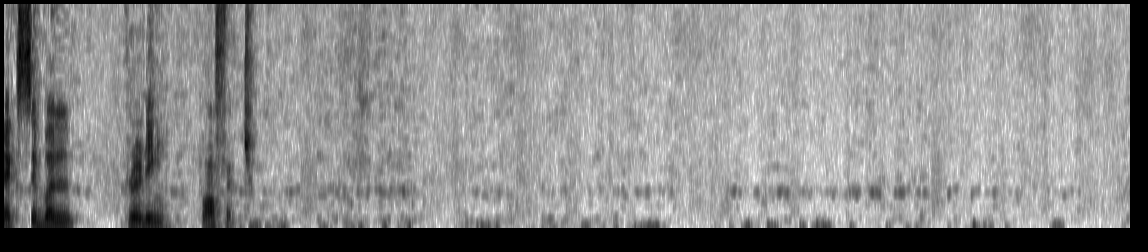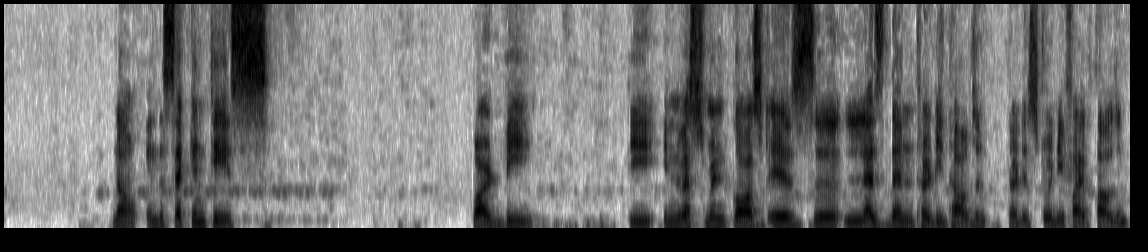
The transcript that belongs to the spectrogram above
taxable trading profit. Now in the second case part b the investment cost is uh, less than 30000 that is 25000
